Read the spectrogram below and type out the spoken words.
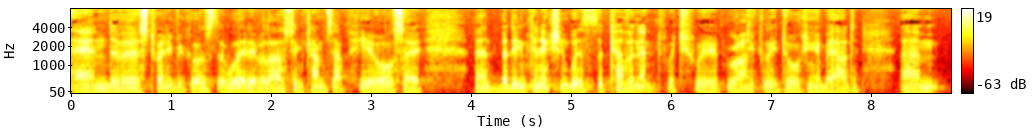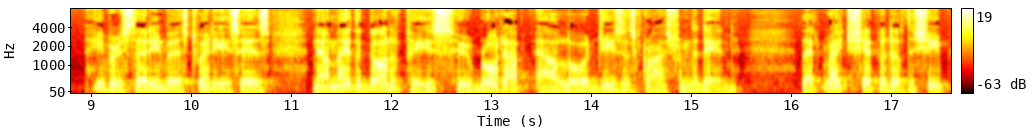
and verse 20, because the word everlasting comes up here also. And, but in connection with the covenant, which we're right. particularly talking about, um, Hebrews 13, verse 20 says, Now may the God of peace, who brought up our Lord Jesus Christ from the dead, that great shepherd of the sheep,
